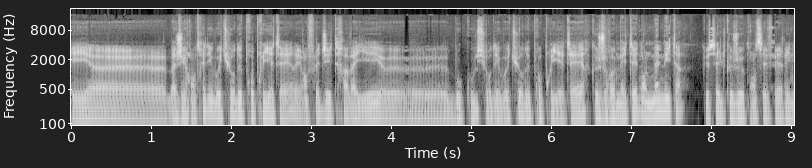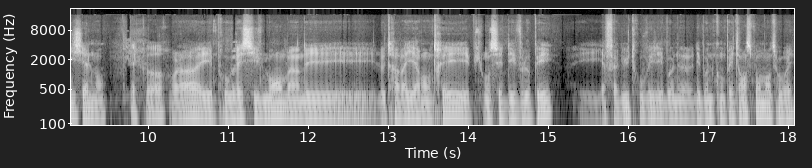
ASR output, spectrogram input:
Et euh, bah, j'ai rentré des voitures de propriétaires. Et en fait, j'ai travaillé euh, beaucoup sur des voitures de propriétaires que je remettais dans le même état que celles que je pensais faire initialement. D'accord. Voilà. Et progressivement, ben, des... le travail est rentré et puis on s'est développé. Et il a fallu trouver des bonnes, des bonnes compétences pour m'entourer.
